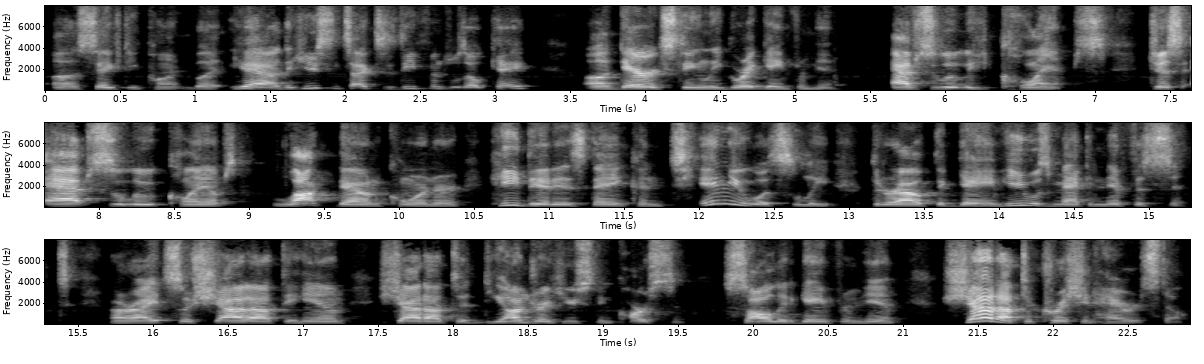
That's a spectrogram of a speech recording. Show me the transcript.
uh, safety punt. But yeah, the Houston Texas defense was okay. Uh, Derek Stingley, great game from him. Absolutely clamps, just absolute clamps lockdown corner. He did his thing continuously throughout the game. He was magnificent. All right. So shout out to him. Shout out to DeAndre Houston Carson. Solid game from him. Shout out to Christian Harris, though.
